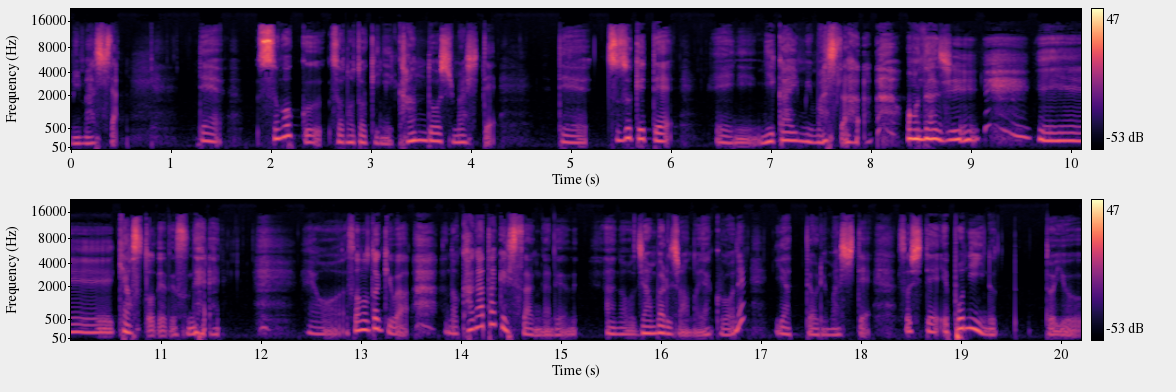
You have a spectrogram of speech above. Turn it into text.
見ました。ですごくその時に感動しましてで続けて、えー、2回見ました 同じ、えー、キャストでですね その時はあの加賀武さんがねあのジャンバルジャンの役をねやっておりましてそしてエポニーヌという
